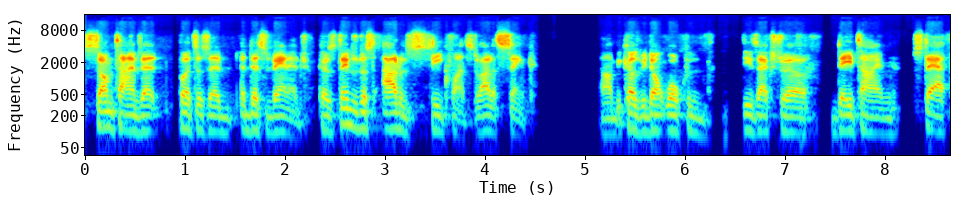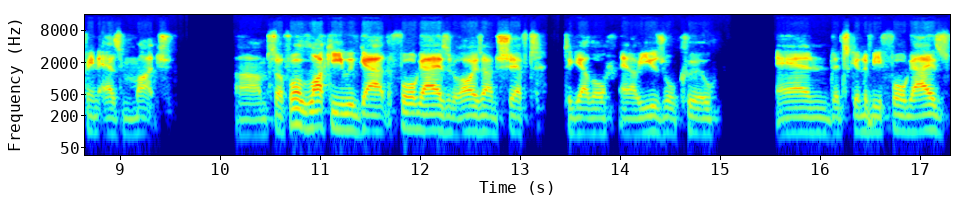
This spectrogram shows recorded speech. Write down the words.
sometimes that puts us at a disadvantage because things are just out of sequence, they're out of sync uh, because we don't work with these extra daytime staffing as much. Um, so if we're lucky, we've got the four guys that are always on shift together and our usual crew, and it's going to be four guys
